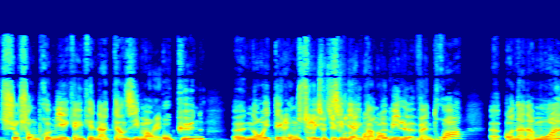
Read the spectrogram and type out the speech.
sur son premier quinquennat, quasiment Oui. aucune. euh, n'ont été construites. si bien qu'en 2023, euh, on en a moins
